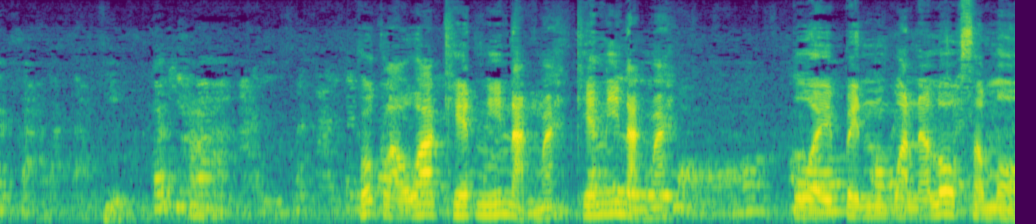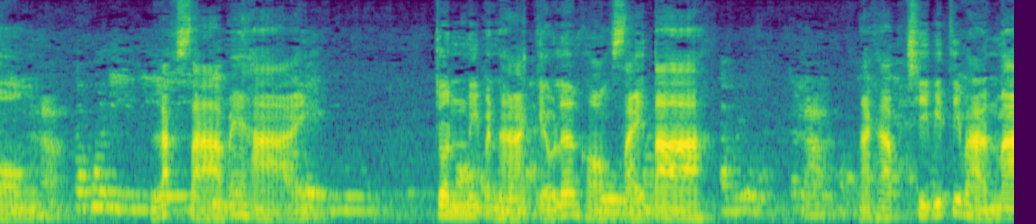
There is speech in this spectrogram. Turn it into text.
รักษารักษา ผิดก็คิดว่าไอมันไอเป็นพวกเราว่าเคสนี้หนักไหมเคสนี้หนักไหมหอป่วยเป็นวัณโรคสมอง ครับ ก็พอดีมีรักษาไม่หาย จนมีปัญหาเกี่ยวเรื่องของสายตาตำรวจก็เลยขอนะครับ ชีวิตที่ผ่านมา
